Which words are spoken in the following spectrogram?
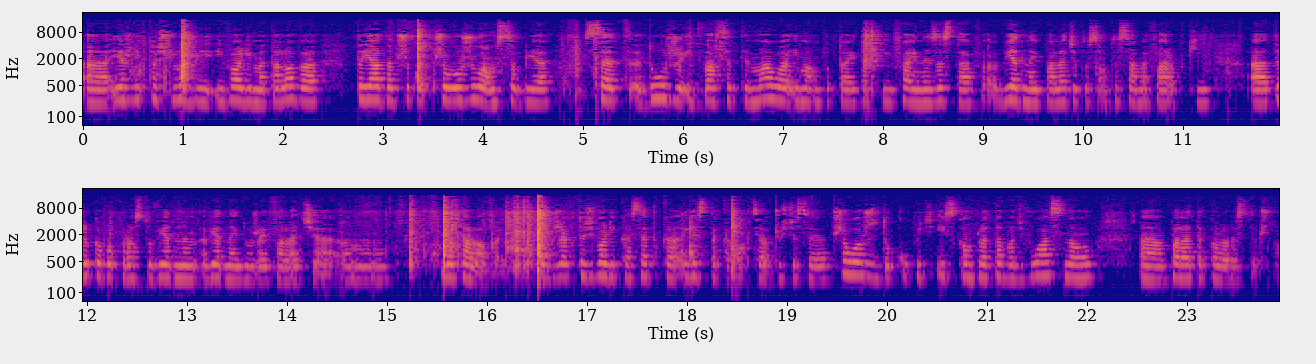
E, jeżeli ktoś lubi i woli metalowe, to ja na przykład przełożyłam sobie set duży i dwa sety małe i mam tutaj taki fajny zestaw w jednej palecie, to są te same farbki, tylko po prostu w, jednym, w jednej dużej palecie metalowej. Także jak ktoś woli kasetkę, jest taka opcja oczywiście sobie przełożyć, dokupić i skompletować własną e, paletę kolorystyczną.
